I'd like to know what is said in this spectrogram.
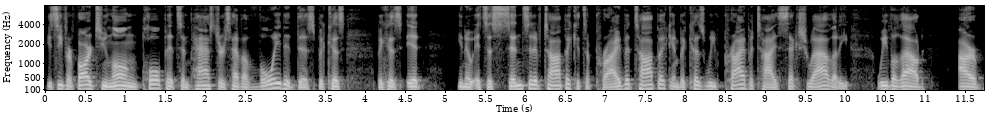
You see, for far too long, pulpits and pastors have avoided this because because it you know it's a sensitive topic, it's a private topic, and because we've privatized sexuality, we've allowed our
